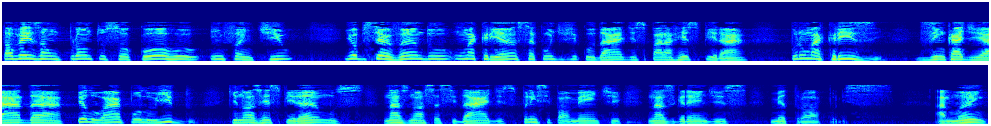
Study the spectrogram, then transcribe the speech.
talvez a um pronto-socorro infantil e observando uma criança com dificuldades para respirar por uma crise desencadeada pelo ar poluído que nós respiramos nas nossas cidades, principalmente nas grandes metrópoles. A mãe,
